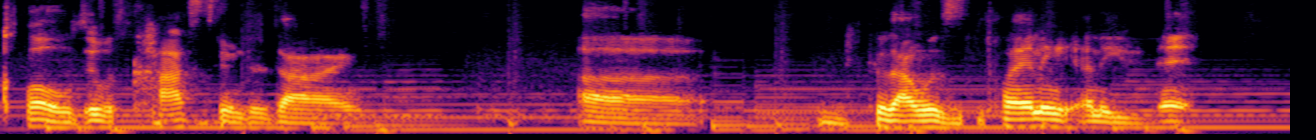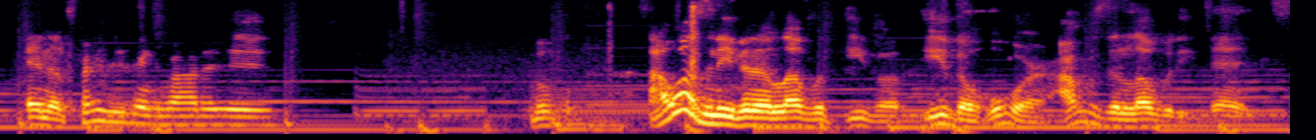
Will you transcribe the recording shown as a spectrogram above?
clothes, it was costume design. Because uh, I was planning an event. And the crazy thing about it is, I wasn't even in love with either, either or. I was in love with events.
